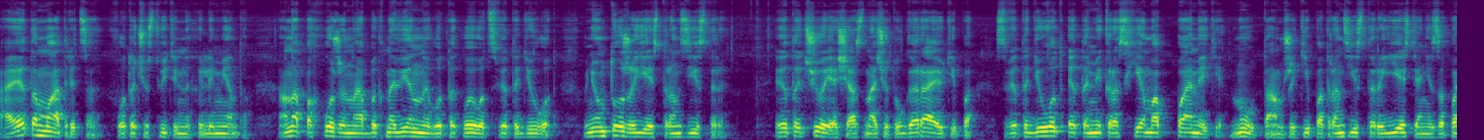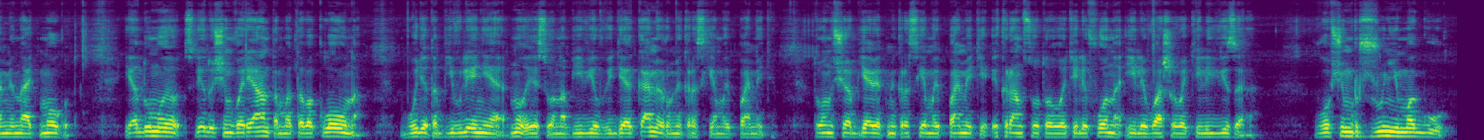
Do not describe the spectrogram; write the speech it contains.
А эта матрица фоточувствительных элементов, она похожа на обыкновенный вот такой вот светодиод. В нем тоже есть транзисторы. Это что, я сейчас, значит, угораю, типа, светодиод это микросхема памяти. Ну, там же типа транзисторы есть, они запоминать могут. Я думаю, следующим вариантом этого клоуна будет объявление, ну, если он объявил видеокамеру микросхемой памяти, то он еще объявит микросхемой памяти экран сотового телефона или вашего телевизора. В общем, ржу не могу.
